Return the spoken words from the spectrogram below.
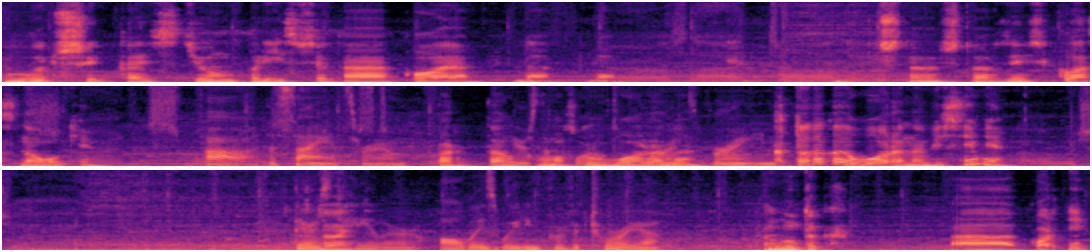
Лучший костюм, приз, все такое. Да, да. Что, что здесь? Класс науки? Ah, the science room. Портал Here's к мозгу Уоррена. Кто такой Уоррен? Объясни мне. There's Кто? Taylor, always waiting for Victoria. Ну так... А Кортни?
